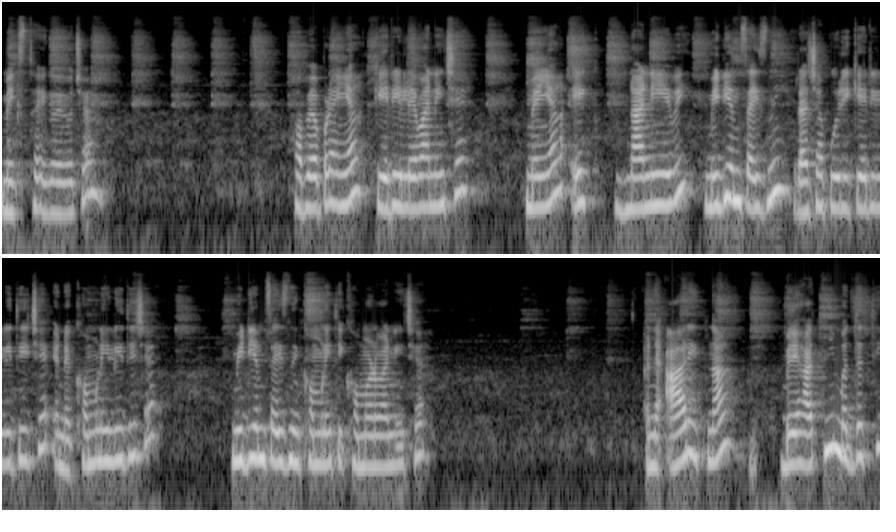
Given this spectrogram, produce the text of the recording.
મિક્સ થઈ ગયો છે. હવે આપણે અહીંયા કેરી લેવાની છે. મેં અહીંયા એક નાની એવી મીડિયમ સાઇઝની રાજાપુરી કેરી લીધી છે, એને ખમણી લીધી છે. મીડિયમ સાઇઝની ખમણીથી ખમણવાની છે. અને આ રીતના બે હાથની મદદથી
